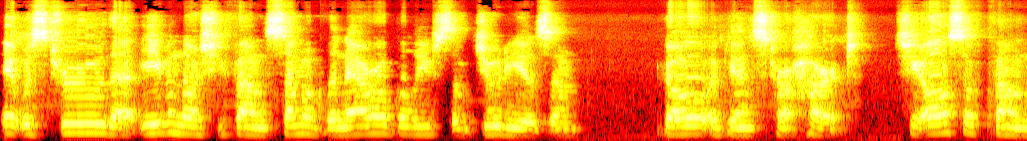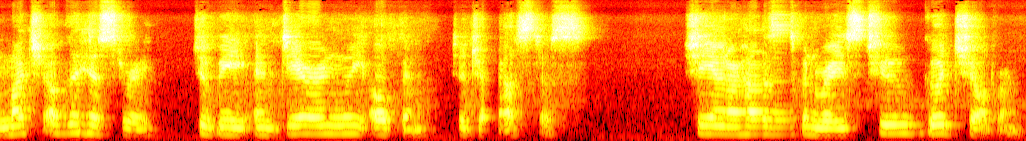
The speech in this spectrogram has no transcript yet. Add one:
It was true that even though she found some of the narrow beliefs of Judaism go against her heart, she also found much of the history to be endearingly open to justice. She and her husband raised two good children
